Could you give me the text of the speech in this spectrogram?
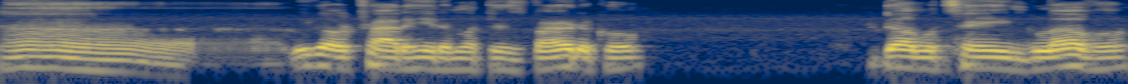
Uh, we gonna try to hit him with this vertical. Double team Glover.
